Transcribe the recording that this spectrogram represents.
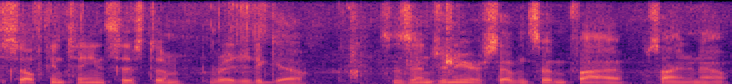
self-contained system, ready to go. This is Engineer 775 signing out.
